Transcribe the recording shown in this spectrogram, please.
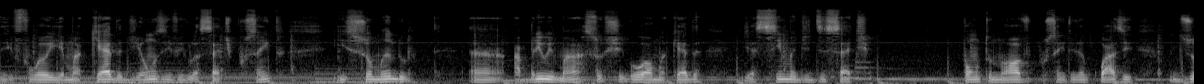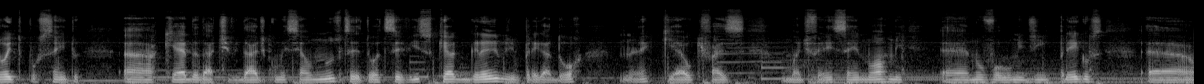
e, foi uma queda de 11,7% e somando uh, abril e março chegou a uma queda de acima de 17,9%, então quase 18% a queda da atividade comercial no setor de serviços, que é grande empregador, né, que é o que faz uma diferença enorme é, no volume de empregos, é,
